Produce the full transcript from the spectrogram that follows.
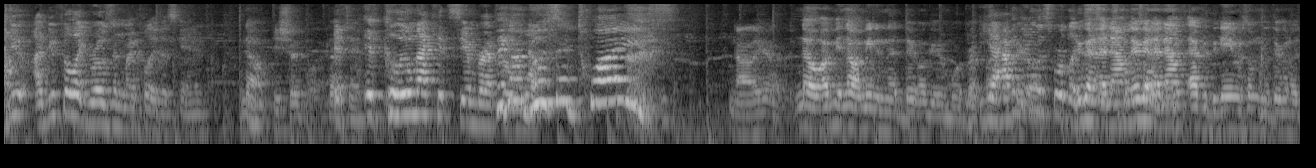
I do I do feel like Rosen might play this game. No. He should play. If, chance. if Khalil Mack hits Sam Bradford They got once- Goosen twice. No, they got No, I mean no, I mean in that they're gonna give him more prep. Yeah, time. haven't They're they only scored like They're gonna six announce. They're gonna announce after the game or something that they're gonna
